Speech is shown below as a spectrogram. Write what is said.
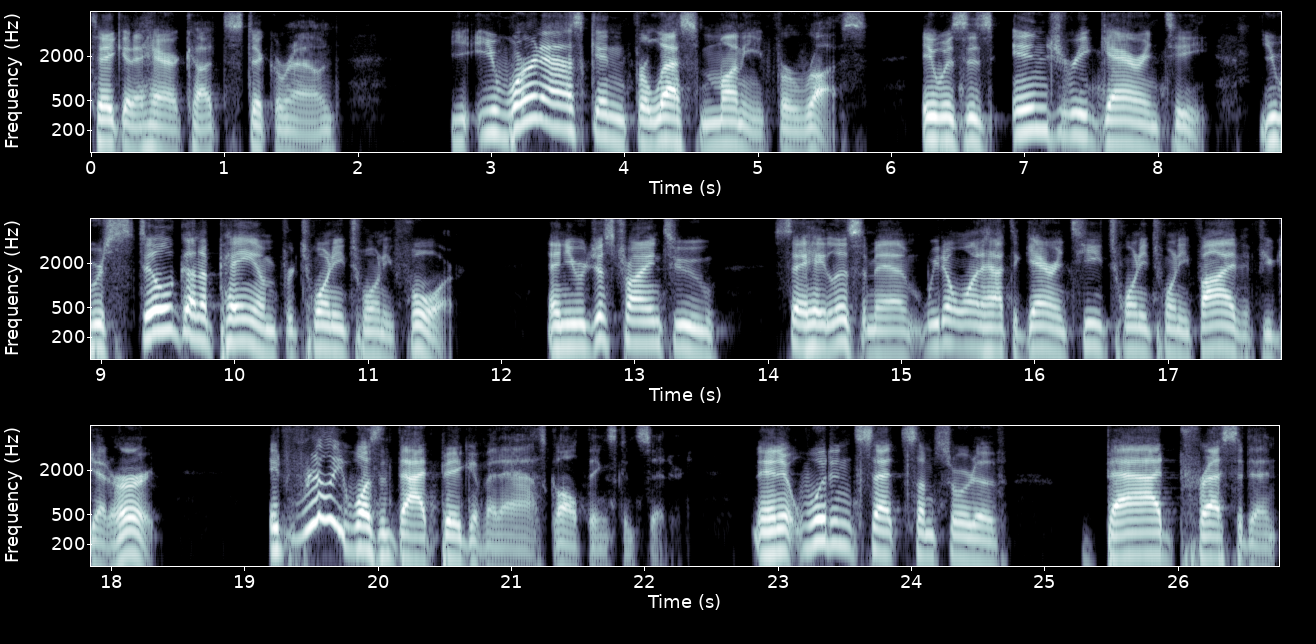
taking a haircut to stick around. Y- you weren't asking for less money for Russ. It was his injury guarantee. You were still going to pay him for 2024. And you were just trying to say, hey, listen, man, we don't want to have to guarantee 2025 if you get hurt. It really wasn't that big of an ask, all things considered. And it wouldn't set some sort of bad precedent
